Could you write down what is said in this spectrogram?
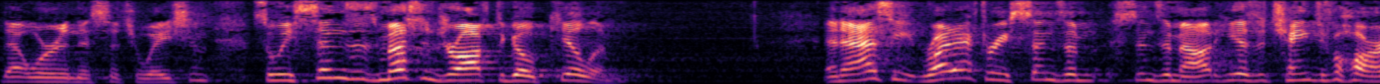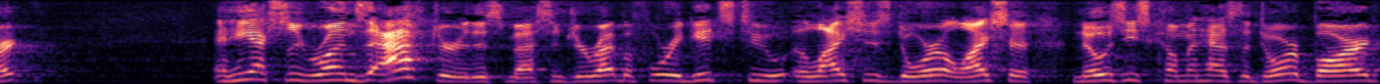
that we're in this situation. So he sends his messenger off to go kill him. And as he, right after he sends him, sends him out, he has a change of heart and he actually runs after this messenger right before he gets to Elisha's door. Elisha knows he's coming, has the door barred,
